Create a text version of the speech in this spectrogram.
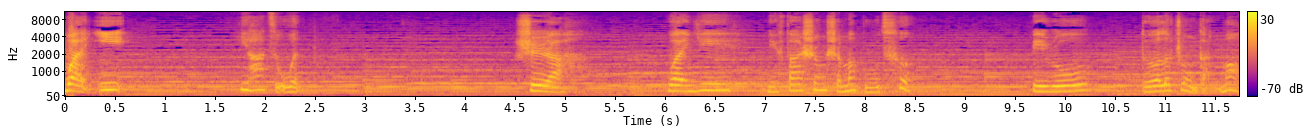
万一？鸭子问。“是啊，万一你发生什么不测，比如得了重感冒，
